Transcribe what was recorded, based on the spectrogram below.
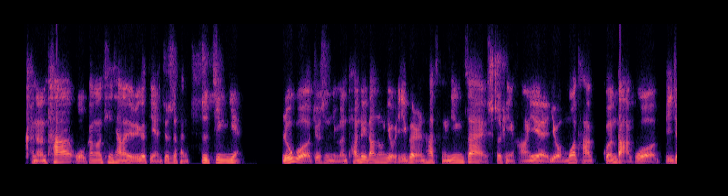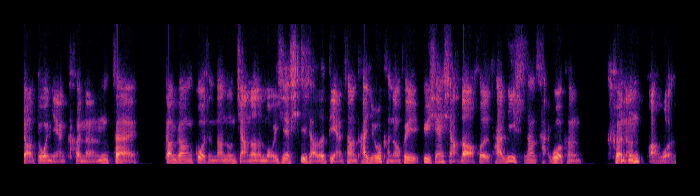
可能他我刚刚听下来有一个点，就是很吃经验。如果就是你们团队当中有一个人，他曾经在食品行业有摸爬滚打过比较多年，可能在刚刚过程当中讲到的某一些细小的点上，他有可能会预先想到，或者他历史上踩过坑，可能啊，我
